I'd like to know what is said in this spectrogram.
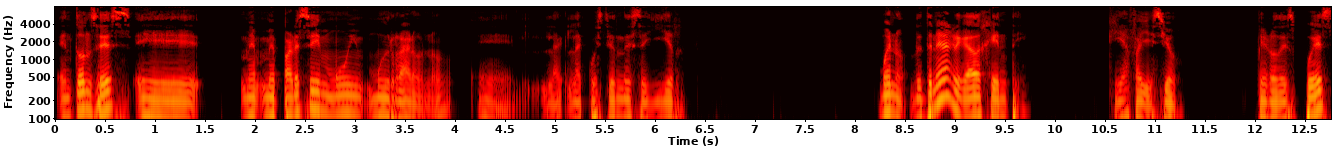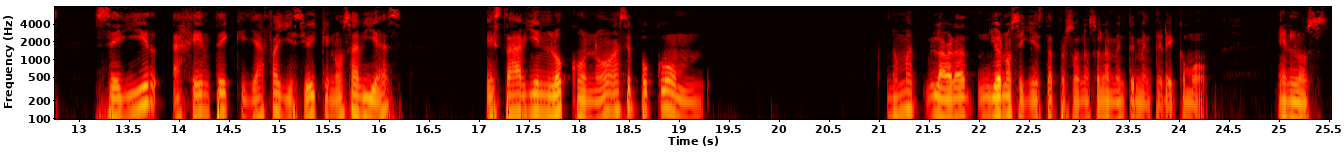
Entonces, eh, me, me, parece muy, muy raro, ¿no? Eh, la, la cuestión de seguir. Bueno, de tener agregado gente que ya falleció, pero después seguir a gente que ya falleció y que no sabías, está bien loco, ¿no? Hace poco mm, no me, la verdad, yo no seguí a esta persona, solamente me enteré como en los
